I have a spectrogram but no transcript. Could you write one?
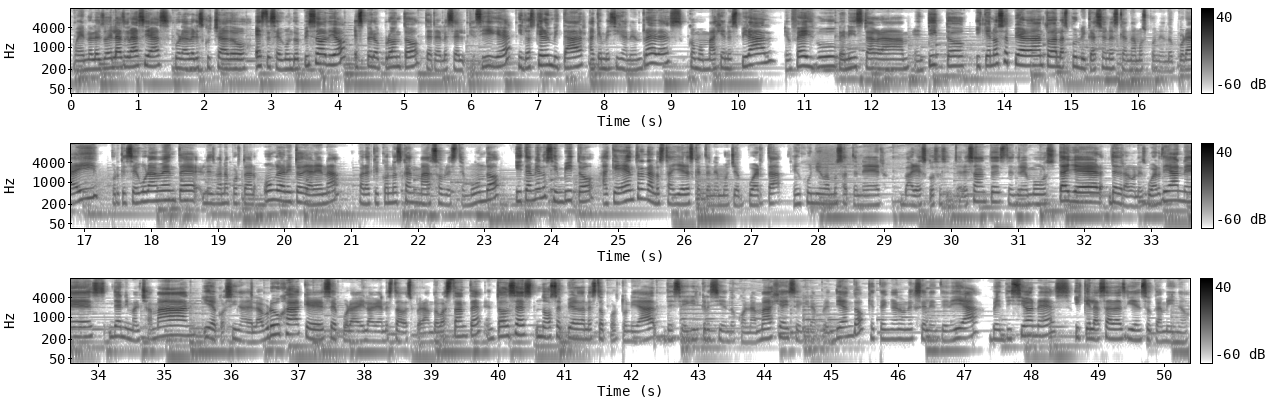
Bueno, les doy las gracias por haber escuchado este segundo episodio. Espero pronto tenerles el que sigue y los quiero invitar a que me sigan en redes como Magia en Espiral, en Facebook, en Instagram, en TikTok y que no se pierdan todas las publicaciones que andamos poniendo por ahí porque seguramente les van a aportar un granito de arena para que conozcan más sobre este mundo y también los invito a que entren a los talleres que tenemos ya en puerta. En junio vamos a tener varias cosas interesantes. Tendremos taller de dragones guardianes, de animal chamán y de cocina de la bruja, que ese por ahí lo habían estado esperando bastante. Entonces no se pierdan esta oportunidad de seguir creciendo con la magia y seguir aprendiendo. Que tengan un excelente día, bendiciones y que las hadas guíen su camino.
